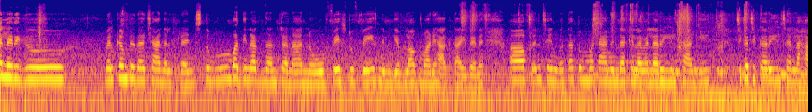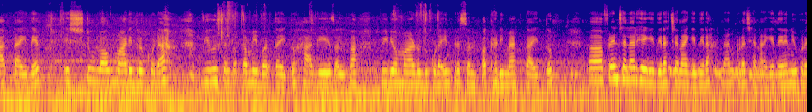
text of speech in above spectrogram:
ಎಲ್ಲರಿಗೂ welcome to the channel friends ತುಂಬ ದಿನದ ನಂತರ ನಾನು ಫೇಸ್ ಟು ಫೇಸ್ ನಿಮಗೆ ಬ್ಲಾಗ್ ಮಾಡಿ ಹಾಕ್ತಾ ಇದ್ದೇನೆ. ಫ್ರೆಂಡ್ಸ್ ಏನು ಗೊತ್ತಾ? ತುಂಬ ಟೈಮಿಂದ ಕೆಲವೆಲ್ಲ ರೀಲ್ಸ್ ಆಗಿ ಚಿಕ್ಕ ಚಿಕ್ಕ ರೀಲ್ಸ್ ಎಲ್ಲ ಹಾಕ್ತಾ ಇದೆ. ಎಷ್ಟು ವ್ಲಾಗ್ ಮಾಡಿದರೂ ಕೂಡ ವ್ಯೂಸ್ ಸ್ವಲ್ಪ ಕಮ್ಮಿ ಬರ್ತಾ ಇತ್ತು. ಹಾಗೆ ಸ್ವಲ್ಪ ವಿಡಿಯೋ ಮಾಡೋದು ಕೂಡ ಇಂಟ್ರೆಸ್ಟ್ ಸ್ವಲ್ಪ ಕಡಿಮೆ ಆಗ್ತಾ ಇತ್ತು. ಫ್ರೆಂಡ್ಸ್ ಎಲ್ಲರೂ ಹೇಗಿದ್ದೀರಾ? ಚೆನ್ನಾಗಿದ್ದೀರಾ? ನಾನು ಕೂಡ ಚೆನ್ನಾಗಿದ್ದೇನೆ. ನೀವು ಕೂಡ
